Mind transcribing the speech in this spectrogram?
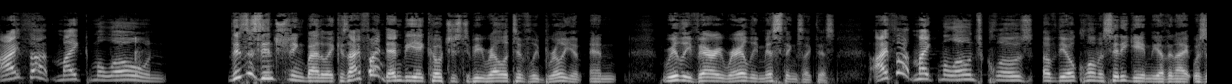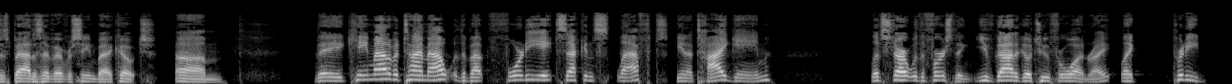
I thought Mike Malone. This is interesting, by the way, because I find NBA coaches to be relatively brilliant and really very rarely miss things like this. I thought Mike Malone's close of the Oklahoma City game the other night was as bad as I've ever seen by a coach. Um, they came out of a timeout with about 48 seconds left in a tie game. Let's start with the first thing. You've got to go two for one, right? Like pretty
